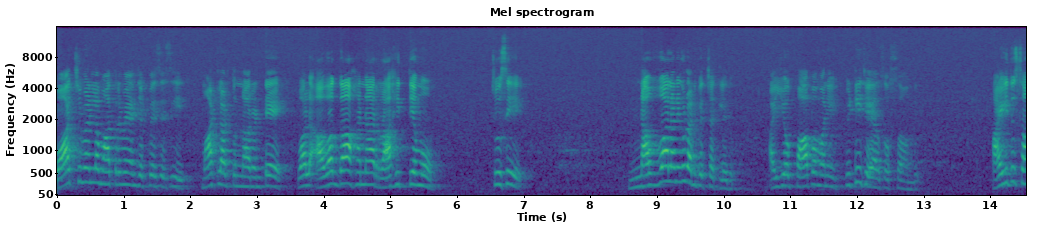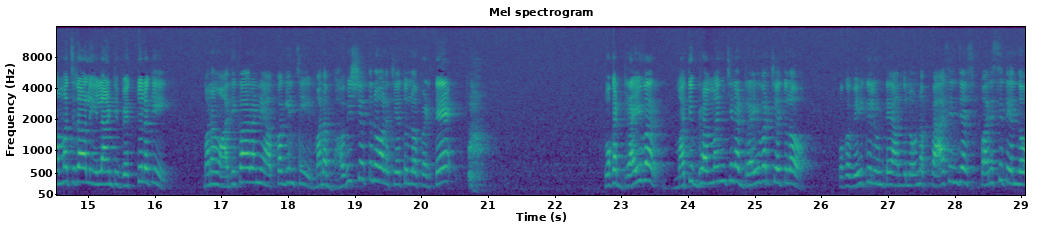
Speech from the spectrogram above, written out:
వాచ్మెన్లు మాత్రమే అని చెప్పేసి మాట్లాడుతున్నారంటే వాళ్ళ అవగాహన రాహిత్యము చూసి నవ్వాలని కూడా అనిపించట్లేదు. అయ్యో పాపం అని పిటి చేయాల్సి వస్తూ ఉంది. ఐదు సంవత్సరాలు ఇలాంటి వ్యక్తులకి మనం అధికారాన్ని అప్పగించి మన భవిష్యత్తును వాళ్ళ చేతుల్లో పెడితే ఒక డ్రైవర్ మతి భ్రమించిన డ్రైవర్ చేతిలో ఒక వెహికల్ ఉంటే అందులో ఉన్న ప్యాసింజర్స్ పరిస్థితి ఏందో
